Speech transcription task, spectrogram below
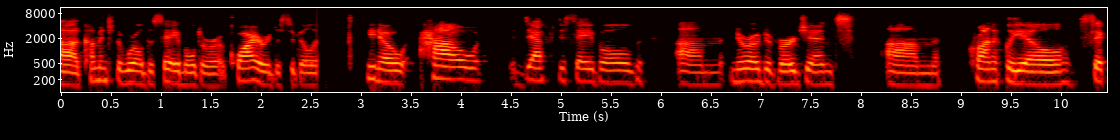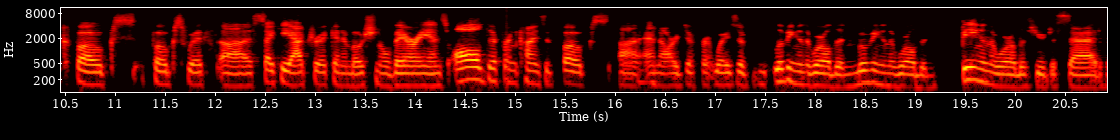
uh, come into the world disabled or acquire a disability. You know how deaf, disabled, um, neurodivergent, um, chronically ill, sick folks, folks with uh, psychiatric and emotional variants, all different kinds of folks, uh, mm-hmm. and our different ways of living in the world and moving in the world and being in the world, as you just said,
